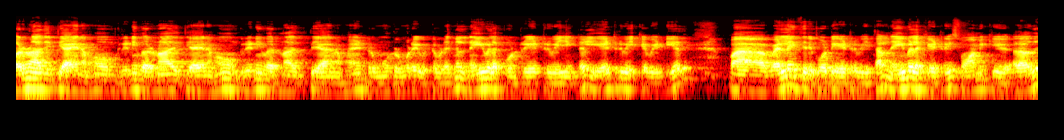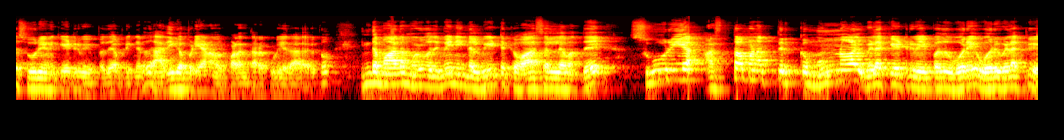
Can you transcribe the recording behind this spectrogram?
வருணாதித்யாய நம ஓம் கிரிணி வருணாதித்யாய நம ஓம் கிரிணி வருணாதித்யாய நம என்று மூன்று முறை விட்டுவிடுங்கள். நெய் விளக்கு ஒன்று ஏற்றி வையுங்கள். ஏற்றி வைக்க வேண்டியது வெள்ளை திருக்கோட்டை ஏற்றி வைத்தால் நெய் விளக்கு ஏற்றி சுவாமிக்கு அதாவது சூரியனுக்கு ஏற்றி வைப்பது அப்படிங்கிறது அதிகப்படியான ஒரு பலன் தரக்கூடியதாக இருக்கும். இந்த மாதம் முழுவதுமே நீங்கள் வீட்டுக்கு வாசலில் வந்து சூரிய அஸ்தமனத்திற்கு முன்னால் விளக்கேற்றி வைப்பது ஒரே ஒரு விளக்கு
